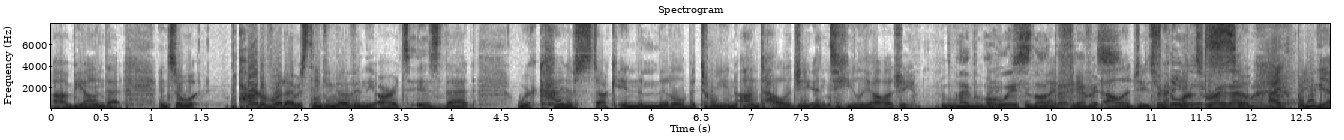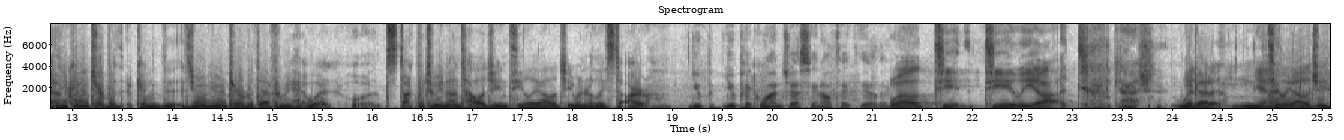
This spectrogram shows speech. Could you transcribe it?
uh, beyond that." And so, what part of what I was thinking of in the arts is that we're kind of stuck in the middle between ontology and teleology. I've always thought my that, favorite Denis. ologies. Took the words right out of my I, mouth. But you, yeah. you can interpret. Can the two of you interpret that for me? What, what stuck between ontology and teleology when it relates to art? You you pick one, Jesse, and I'll take the other. well, te- teleo- t- gosh, You got it. Yeah, Teleology.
